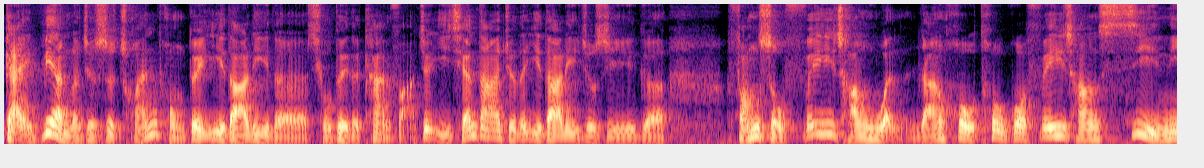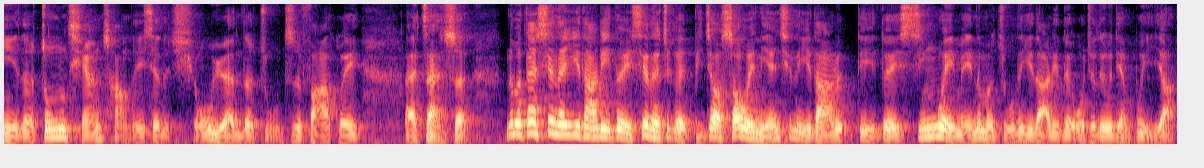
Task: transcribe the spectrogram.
改变了，就是传统对意大利的球队的看法。就以前大家觉得意大利就是一个防守非常稳，然后透过非常细腻的中前场的一些的球员的组织发挥来战胜。那么，但现在意大利队现在这个比较稍微年轻的意大利队，腥味没那么足的意大利队，我觉得有点不一样。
